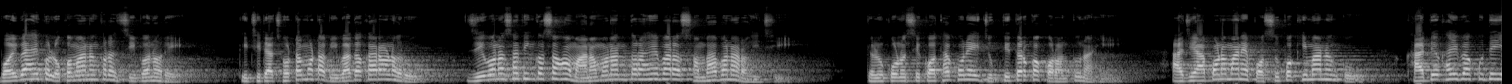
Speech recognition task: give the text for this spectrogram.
ବୈବାହିକ ଲୋକମାନଙ୍କର ଜୀବନରେ କିଛିଟା ଛୋଟମୋଟ ବିବାଦ କାରଣରୁ ଜୀବନସାଥୀଙ୍କ ସହ ମାନମନାନ୍ତର ହେବାର ସମ୍ଭାବନା ରହିଛି। ତେଣୁ କୌଣସି କଥାକୁ ନେଇ ଯୁକ୍ତିତର୍କ କରନ୍ତୁ ନାହିଁ। ଆଜି ଆପଣମାନେ ପଶୁପକ୍ଷୀମାନଙ୍କୁ ଖାଦ୍ୟ ଖାଇବାକୁ ଦେଇ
